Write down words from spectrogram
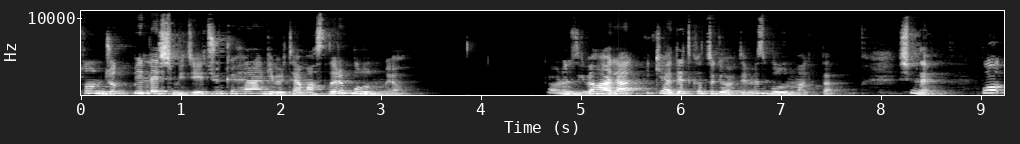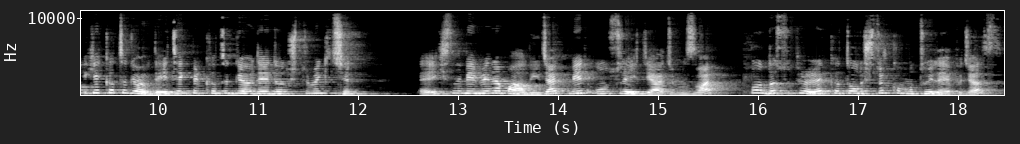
sonucun birleşmeyeceği çünkü herhangi bir temasları bulunmuyor. Gördüğünüz gibi hala iki adet katı gövdemiz bulunmakta. Şimdi bu iki katı gövdeyi tek bir katı gövdeye dönüştürmek için e, ikisini birbirine bağlayacak bir unsura ihtiyacımız var. Bunu da süpürerek katı oluştur komutuyla yapacağız.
